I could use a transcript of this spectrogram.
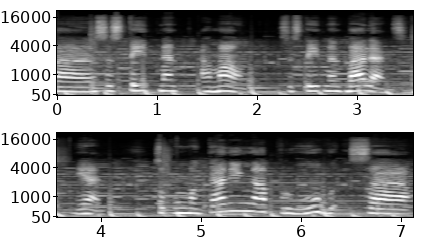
ah, sa statement amount, sa statement balance. Yan. So kung magkano yung na-approve sa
